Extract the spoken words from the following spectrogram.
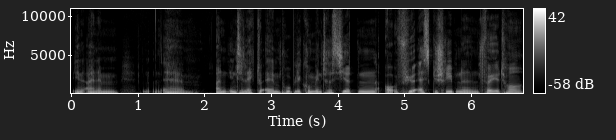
in einem äh, an intellektuellem Publikum interessierten, für es geschriebenen Feuilleton,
